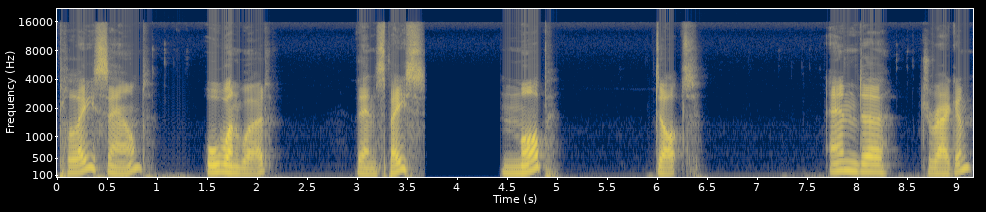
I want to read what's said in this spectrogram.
Play sound, all one word, then space, mob, dot, ender dragon,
